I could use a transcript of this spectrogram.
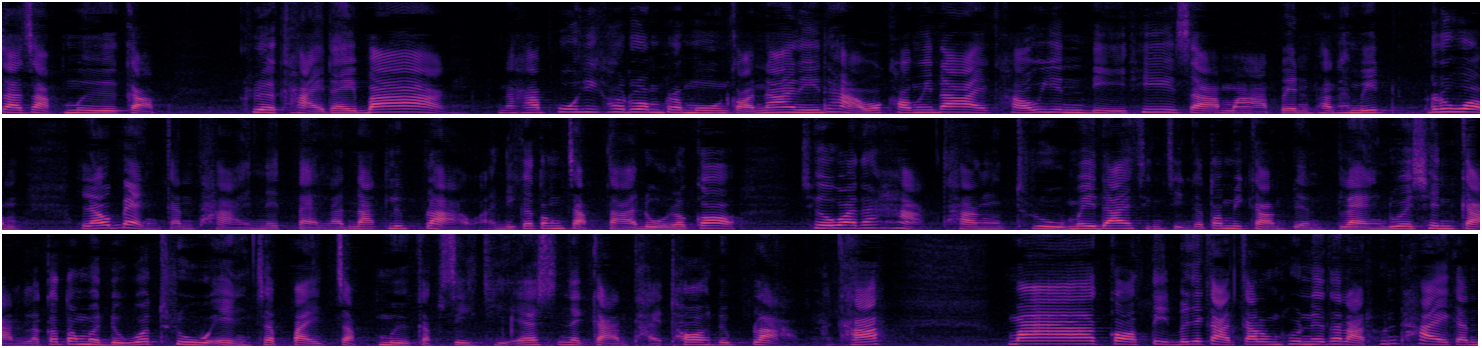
จะจับมือกับเครือข่ายใดบ้าง นะคะผู้ที่เข้าร่วมประมูลก่อนหน้านี้ถาหากว่าเขาไม่ได้เขายินดีที่จะมาเป็นพันธมิตรร่วม แล้วแบ่งกันถ่ายในแต่ละนัดหรือเปล่า อันนี้ก็ต้องจับตาดู แล้วก็เชื่อว่าถ้าหากทาง True ไม่ได้จริง ๆ ก็ต้องมีการเปลี่ยนแปลงด้วยเช่นกัน แล้วก็ต้องมาดูว่า True เองจะไปจับมือกับ CTS ในการถ่ายทอดหรือเปล่านะคะมาเกาะติดบรรยากาศการลงทุนในตลาดหุ้นไทยกัน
